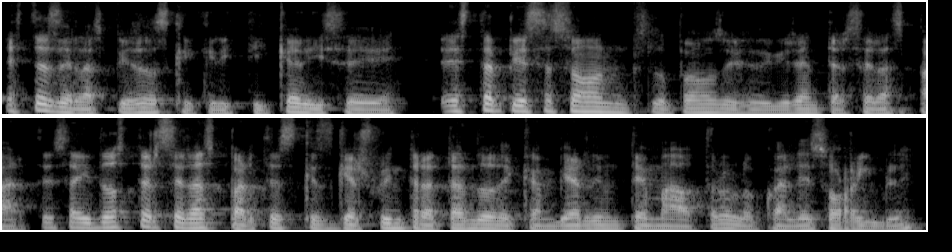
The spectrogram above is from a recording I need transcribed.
esta es de las piezas que critica, dice, esta pieza son, pues lo podemos dividir en terceras partes. Hay dos terceras partes que es Gershwin tratando de cambiar de un tema a otro, lo cual es horrible.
